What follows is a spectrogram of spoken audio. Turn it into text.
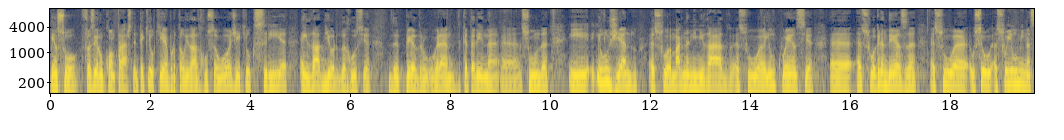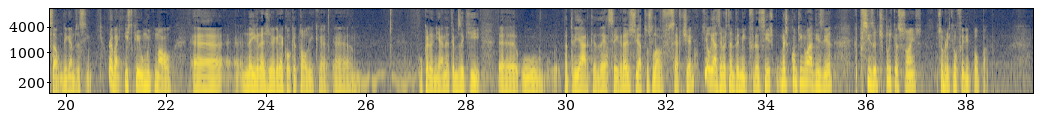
pensou fazer um contraste entre aquilo que é a brutalidade russa hoje e aquilo que seria a idade de ouro da Rússia de Pedro o Grande, de Catarina II, eh, e elogiando a sua magnanimidade, a sua eloquência, eh, a sua grandeza, a sua, o seu, a sua iluminação, digamos assim. Ora bem, isto caiu muito mal eh, na Igreja Greco-Católica ucraniana. Temos aqui uh, o patriarca dessa igreja, Sviatoslav Shevchenko, que aliás é bastante amigo de Francisco, mas que continua a dizer que precisa de explicações sobre aquilo que foi dito pelo Papa.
